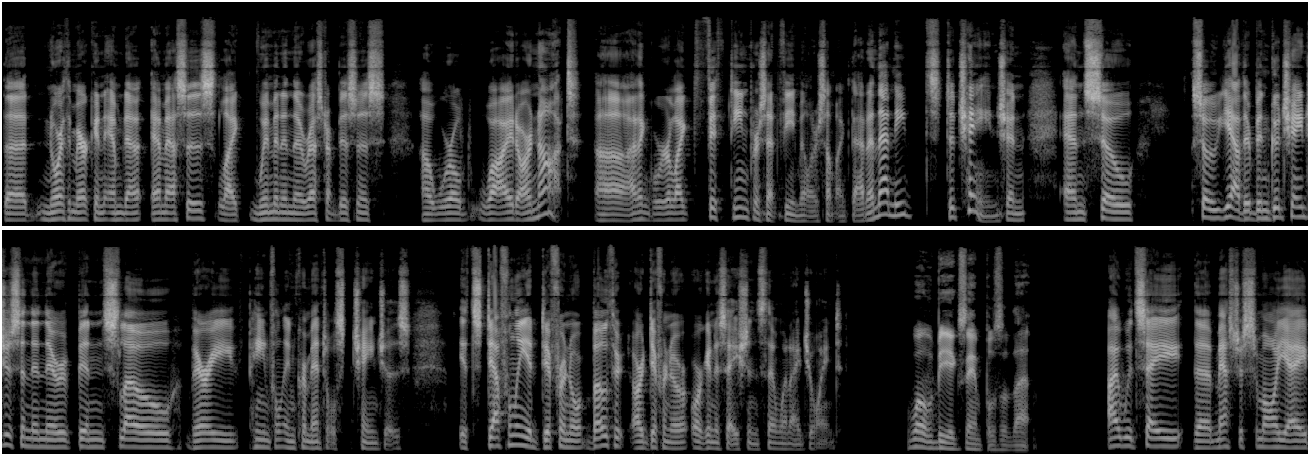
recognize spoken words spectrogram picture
The North American MSs, like women in the restaurant business, uh, worldwide are not. Uh, I think we're like 15% female or something like that, and that needs to change. And and so so yeah, there've been good changes, and then there have been slow, very painful incremental changes. It's definitely a different. or Both are, are different organizations than when I joined. What would be examples of that? I would say the Master Sommelier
